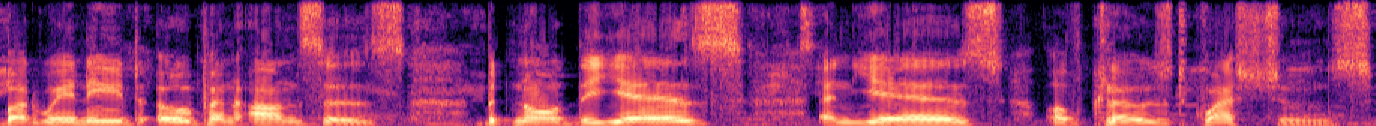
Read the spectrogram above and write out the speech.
but we need open answers, but not the years and years of closed questions.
